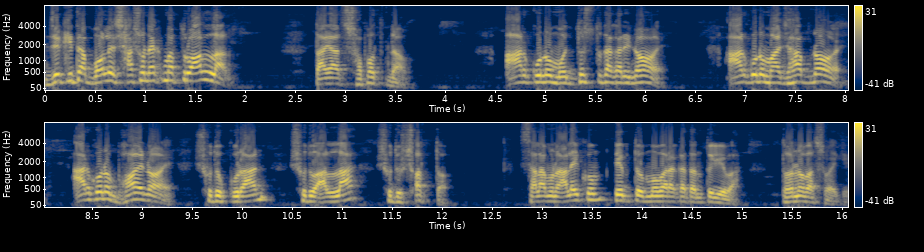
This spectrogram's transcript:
যে কিতাব বলে শাসন একমাত্র আল্লাহর, তাই আজ শপথ নাও। আর কোনো মধ্যস্থতাকারী নয়। আর কোনো মাঝহাব নয়, আর কোনো ভয় নয়। শুধু কোরআন, শুধু আল্লাহ, শুধু সত্য। সালামুন আলাইকুম তেবতো মোবারকাতান তৈবা ধন্যবাদ সবাইকে।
